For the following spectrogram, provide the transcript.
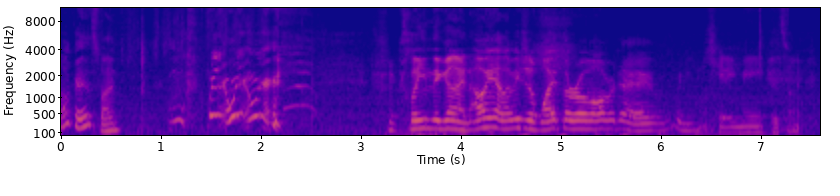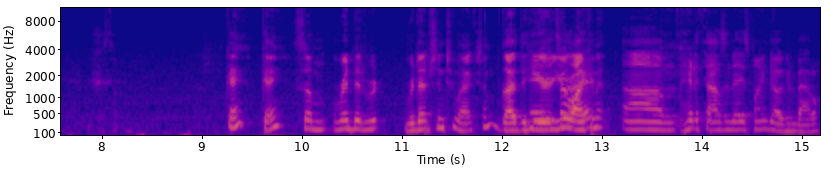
okay, that's fine. Clean the gun. Oh yeah, let me just wipe the revolver. down. Are you kidding me? It's fine. Okay, okay. Some Red Dead Redemption 2 action. Glad to hear It's you're all liking right. it. Um, hit a thousand days playing Dokkan Battle.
